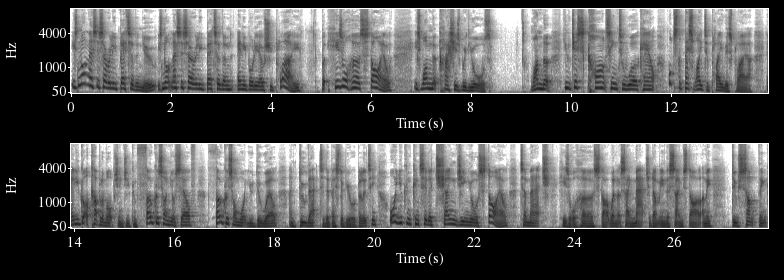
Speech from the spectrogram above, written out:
is not necessarily better than you, is not necessarily better than anybody else you play, but his or her style is one that clashes with yours. One that you just can't seem to work out what's the best way to play this player. Now, you've got a couple of options. You can focus on yourself, focus on what you do well, and do that to the best of your ability, or you can consider changing your style to match his or her style. When I say match, I don't mean the same style. I mean, do something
